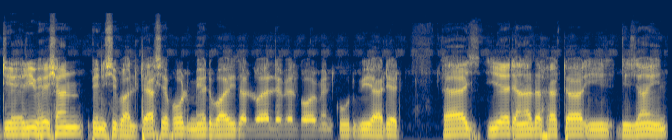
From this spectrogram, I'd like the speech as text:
derivation principle. Tax effort made by the lower level government could be added as yet another factor is design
